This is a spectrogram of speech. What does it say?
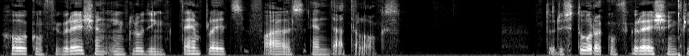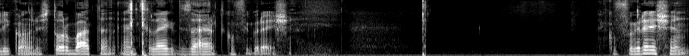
whole configuration including templates, files and data logs. To restore a configuration click on restore button and select desired configuration. The configuration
